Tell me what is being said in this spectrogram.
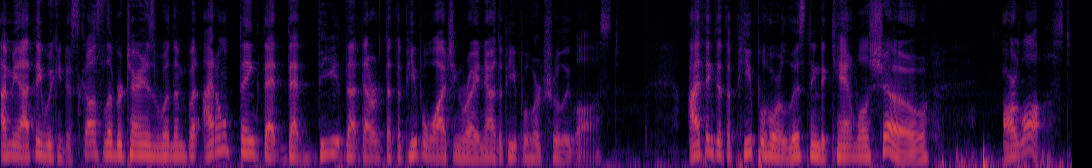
I mean, I think we can discuss libertarianism with them, but I don't think that that the that that, are, that the people watching right now are the people who are truly lost. I think that the people who are listening to Cantwell's show are lost.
